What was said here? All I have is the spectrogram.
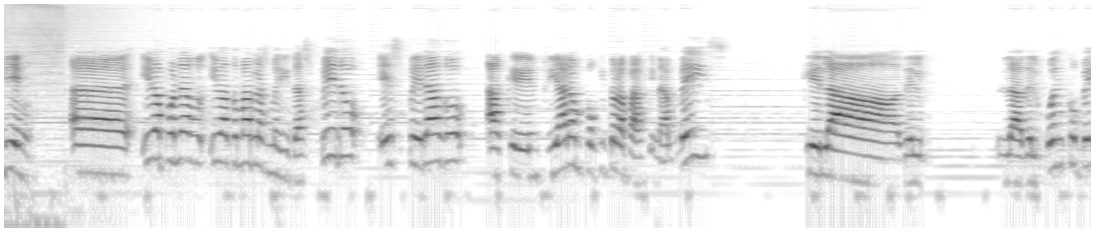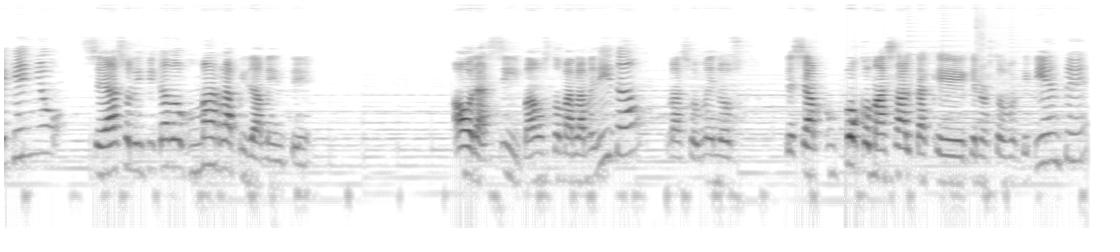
Bien, uh, iba a poner, iba a tomar las medidas, pero he esperado a que enfriara un poquito la parafina. ¿Veis que la del, la del cuenco pequeño se ha solidificado más rápidamente? Ahora sí, vamos a tomar la medida, más o menos que sea un poco más alta que, nuestro recipiente.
